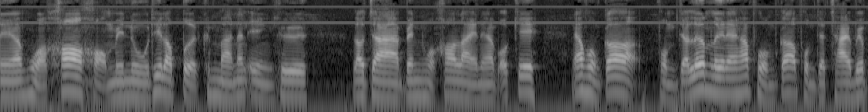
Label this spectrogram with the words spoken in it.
นะครับหัวข้อของเมนูที่เราเปิดขึ้นมานั่นเอง คือ เราจะเป็นหัวข้ออะไรนะครับ โอเค นะผมก็ผมจะเริ่มเลยนะครับผมก็ผมจะใช้เว็บ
